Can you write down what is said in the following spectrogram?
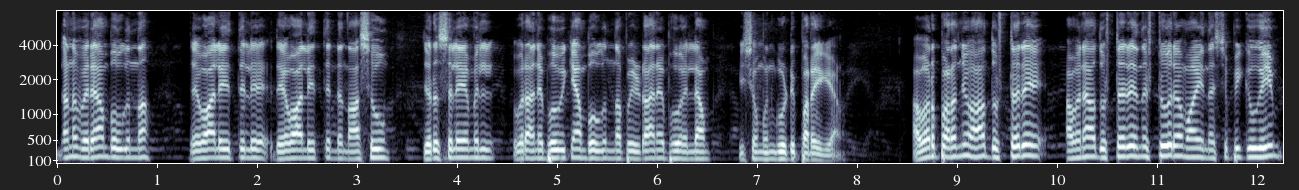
ഇതാണ് വരാൻ പോകുന്ന ദേവാലയത്തിലെ ദേവാലയത്തിന്റെ നാശവും ജെറുസലേമിൽ ഇവർ അനുഭവിക്കാൻ പോകുന്ന പീഡാനുഭവം എല്ലാം ഈശോ മുൻകൂട്ടി പറയുകയാണ്. അവർ പറഞ്ഞു ആ ദുഷ്ടരെ അവൻ ആ ദുഷ്ടരെ നിഷ്ഠൂരമായി നശിപ്പിക്കുകയും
